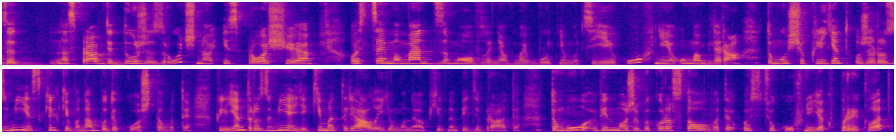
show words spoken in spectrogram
Це Мгм. насправді дуже зручно і спрощує ось цей момент замовлення в майбутньому цієї кухні у мебляра, тому що клієнт уже розуміє, скільки вона буде коштувати. Клієнт розуміє, які матеріали йому необхідно підібрати. Тому він може використовувати ось цю кухню як приклад.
